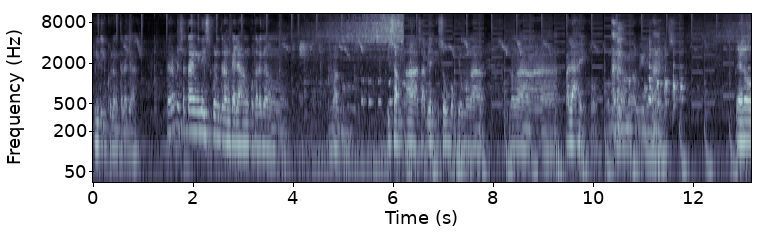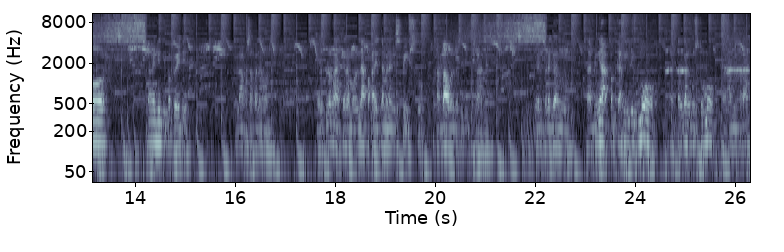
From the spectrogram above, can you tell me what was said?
hilig ko lang talaga. Pero minsan tayong inisip ko rin talagang kailangan ko talagang mag isam ah sabi yan isubok yung mga mga palahi ko kung talagang mga winning lines. Pero sa hindi pa pwede. Wala pa sa panahon. Eh, ito nga, tingnan mo, napakalit naman ng space ko. Saka bawal kasi dito sa amin. Pero talagang, sabi nga, pagkahilig mo, at talagang gusto mo, maraming para.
